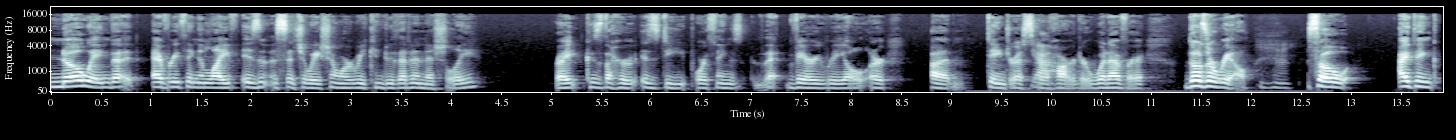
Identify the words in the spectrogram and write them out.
knowing that everything in life isn't a situation where we can do that initially, right? Because the hurt is deep or things that very real or um, dangerous or Yeah. hard or whatever. Those are real. So I think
